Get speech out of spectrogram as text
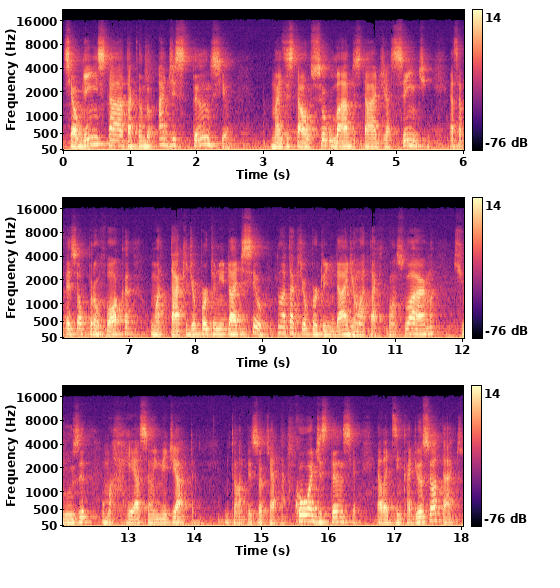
se alguém está atacando à distância, mas está ao seu lado, está adjacente, essa pessoa provoca um ataque de oportunidade seu. Um ataque de oportunidade é um ataque com a sua arma que usa uma reação imediata. Então, a pessoa que atacou à distância, ela desencadeou seu ataque,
